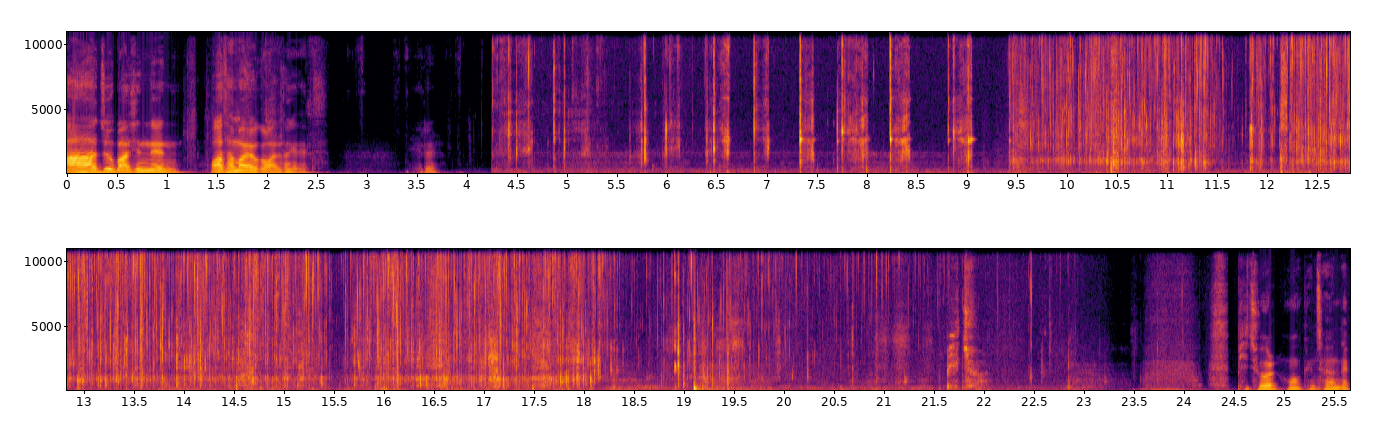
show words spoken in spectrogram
아주 맛있는 와사마요가 완성이 됐어. 얘를 비주얼 비주얼 어 괜찮은데?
